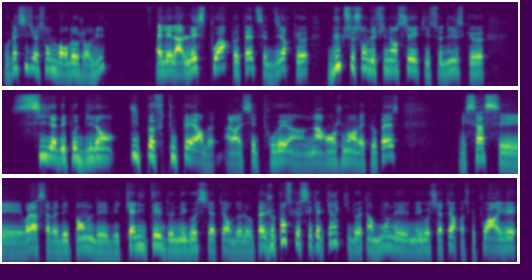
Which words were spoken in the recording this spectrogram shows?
Donc la situation de Bordeaux aujourd'hui, elle est là. L'espoir peut-être, c'est de dire que vu que ce sont des financiers qui se disent que s'il y a des pots de bilan, ils peuvent tout perdre. Alors essayer de trouver un arrangement avec Lopez. Mais ça, c'est voilà, ça va dépendre des, qualités de négociateur de Lopez. Je pense que c'est quelqu'un qui doit être un bon négociateur parce que pour arriver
